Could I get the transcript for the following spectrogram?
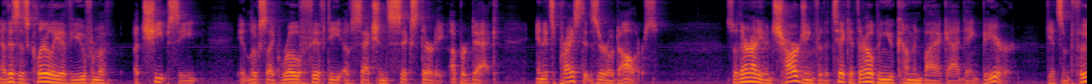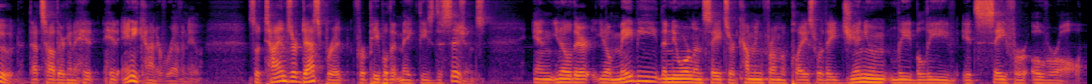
Now, this is clearly a view from a, a cheap seat. It looks like row 50 of section 630, upper deck, and it's priced at $0. So they're not even charging for the ticket. They're hoping you come and buy a goddamn beer, get some food. That's how they're going to hit hit any kind of revenue. So times are desperate for people that make these decisions. And you know, they're you know, maybe the New Orleans Saints are coming from a place where they genuinely believe it's safer overall.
